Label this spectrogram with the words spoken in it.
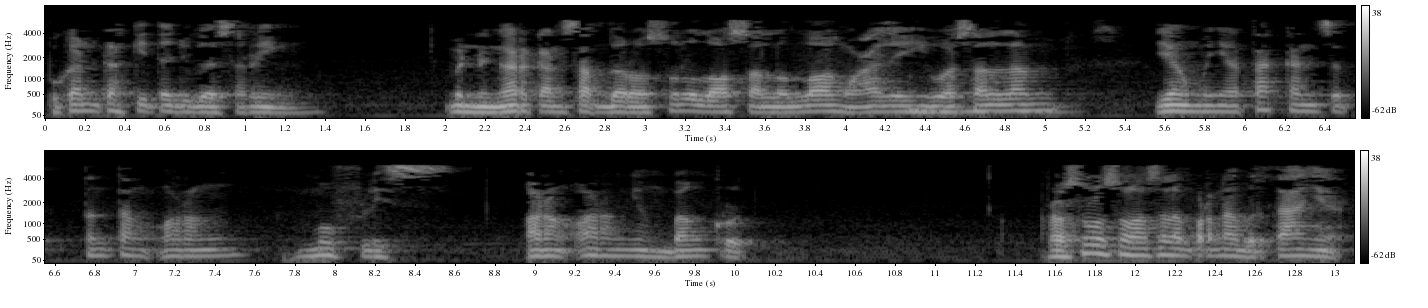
Bukankah kita juga sering mendengarkan sabda Rasulullah sallallahu alaihi wasallam yang menyatakan tentang orang muflis, orang-orang yang bangkrut. Rasulullah SAW pernah bertanya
